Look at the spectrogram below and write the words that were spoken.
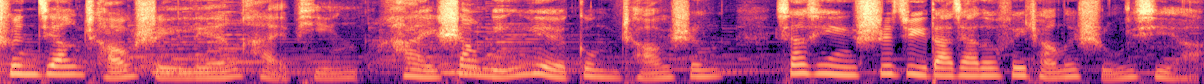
春江潮水连海平，海上明月共潮生。相信诗句大家都非常的熟悉啊。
